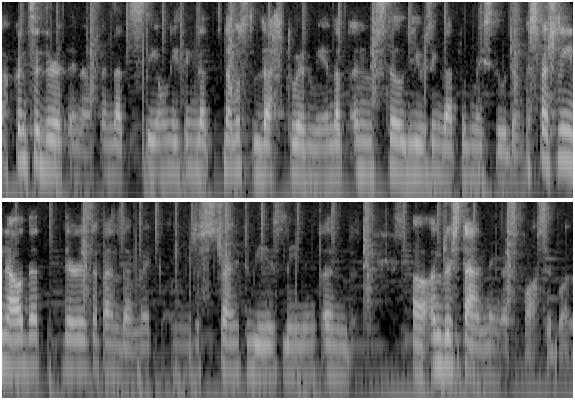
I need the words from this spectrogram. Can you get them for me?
uh, considerate enough, and that's the only thing that that was left with me, and that I'm still using that with my students. Especially now that there is a pandemic, I'm just trying to be as lenient and uh, understanding as possible.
